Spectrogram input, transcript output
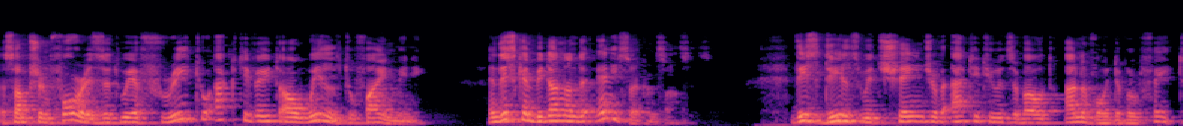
Assumption four is that we are free to activate our will to find meaning. And this can be done under any circumstances. This deals with change of attitudes about unavoidable fate.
